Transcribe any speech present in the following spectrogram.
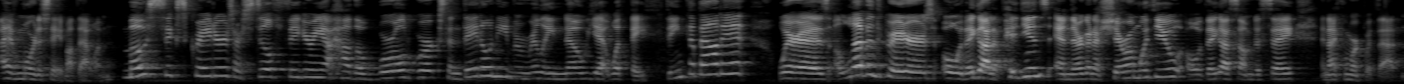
I have more to say about that one. Most sixth graders are still figuring out how the world works and they don't even really know yet what they think about it. Whereas 11th graders, oh, they got opinions and they're gonna share them with you. Oh, they got something to say and I can work with that.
